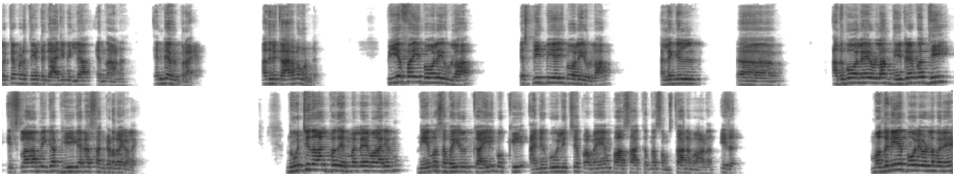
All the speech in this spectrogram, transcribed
കുറ്റപ്പെടുത്തിയിട്ട് കാര്യമില്ല എന്നാണ് എന്റെ അഭിപ്രായം. അതിന് കാരണമുണ്ട്. പി എഫ് ഐ പോലെയുള്ള എസ് ഡി പി ഐ പോലെയുള്ള അല്ലെങ്കിൽ അതുപോലെയുള്ള നിരവധി ഇസ്ലാമിക ഭീകര സംഘടനകളെ നൂറ്റി നാൽപ്പത് എം എൽ എമാരും നിയമസഭയിൽ കൈപൊക്കി അനുകൂലിച്ച് പ്രമേയം പാസാക്കുന്ന സംസ്ഥാനമാണ് ഇത്. മദനിയെ പോലെയുള്ളവരെ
